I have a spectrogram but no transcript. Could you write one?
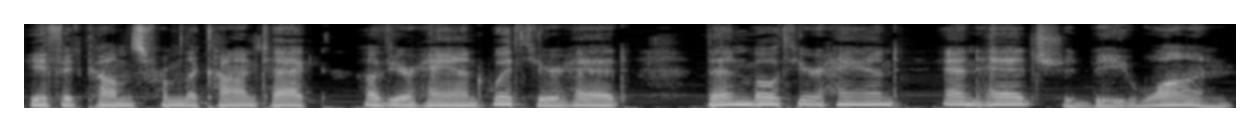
If it comes from the contact of your hand with your head, then both your hand and head should be one,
